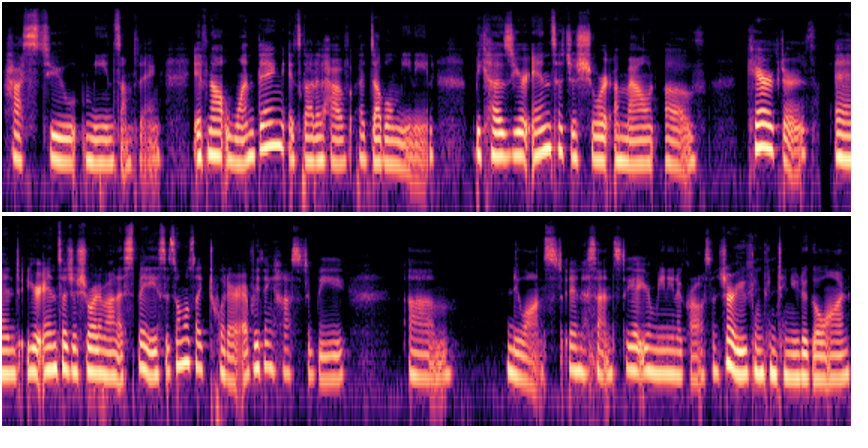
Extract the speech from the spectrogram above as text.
has to mean something. If not one thing, it's got to have a double meaning because you're in such a short amount of characters and you're in such a short amount of space. It's almost like Twitter. Everything has to be um, nuanced in a sense to get your meaning across. And sure, you can continue to go on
